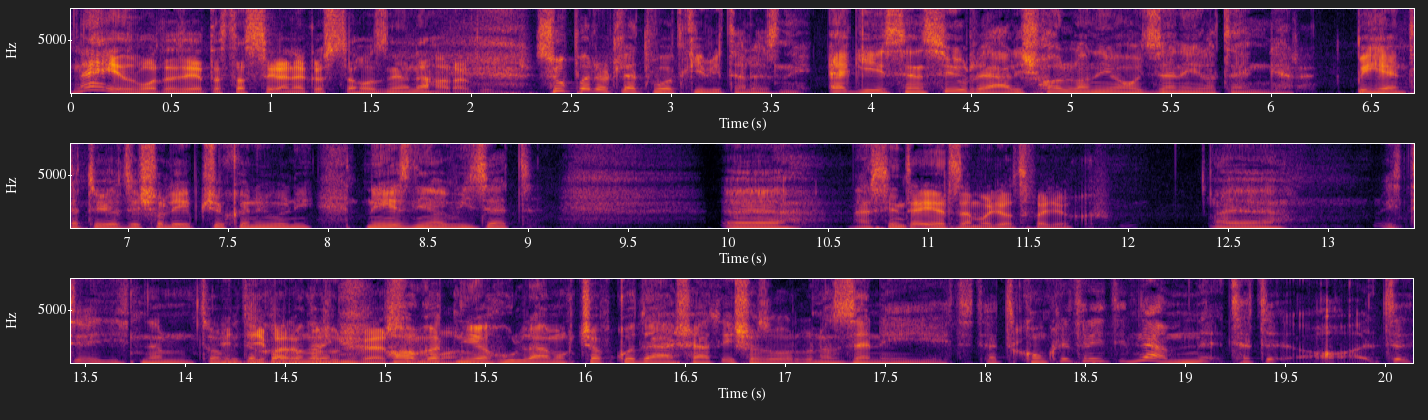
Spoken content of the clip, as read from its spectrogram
Nehéz volt ezért ezt a szélnek összehozni, ne haragudj. Szuper ötlet volt kivitelezni. Egészen szürreális hallani, ahogy zenél a tenger. Pihentető érzés a lépcsőkön ülni, nézni a vizet. Ö, Már szinte érzem, hogy ott vagyok. ö, itt, itt nem tudom, mit Egyé akar válok az mondani. Hallgatni a hullámok csapkodását és az orgona zenéjét. Tehát konkrétan itt nem, ne, tehát, a, te,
